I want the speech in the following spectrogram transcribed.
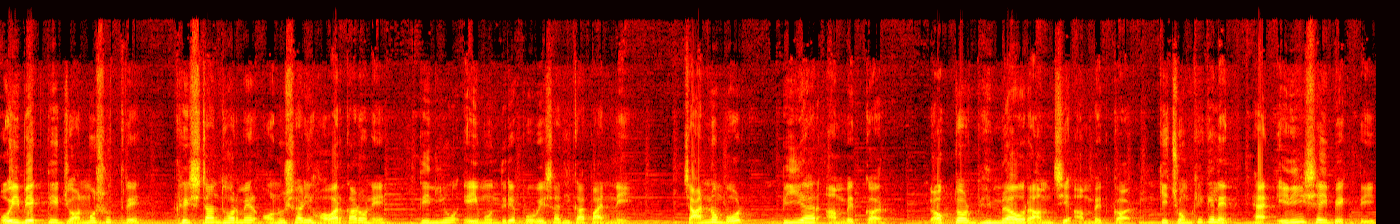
ওই ব্যক্তির জন্মসূত্রে খ্রিস্টান ধর্মের অনুসারী হওয়ার কারণে তিনিও এই মন্দিরে প্রবেশাধিকার পাননি। চার নম্বর, B R Ambedkar. Doctor Bhimrao Ramji Ambedkar. কি চমকে গেলেন? হ্যাঁ ইনি সেই ব্যক্তি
